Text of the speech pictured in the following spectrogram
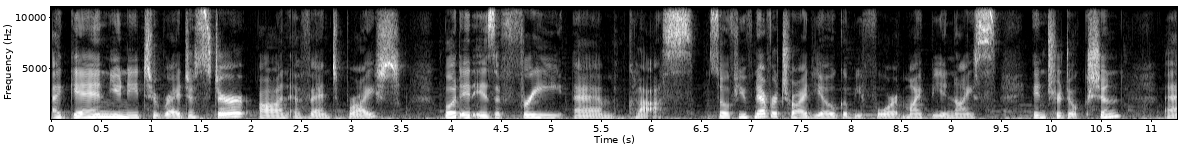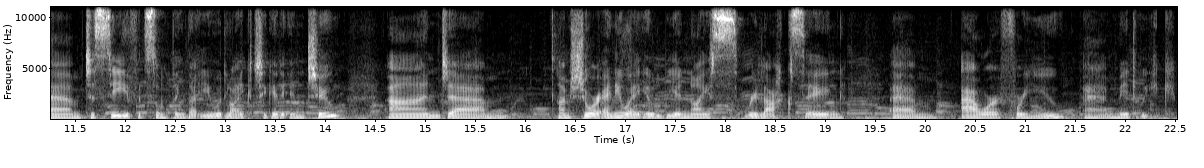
again, you need to register on Eventbrite, but it is a free um, class. So if you've never tried yoga before, it might be a nice introduction um, to see if it's something that you would like to get into. And um, I'm sure anyway, it will be a nice, relaxing um, hour for you uh, midweek.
